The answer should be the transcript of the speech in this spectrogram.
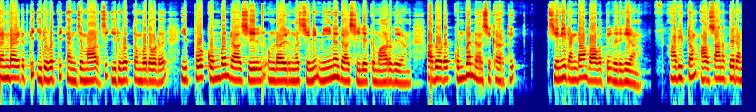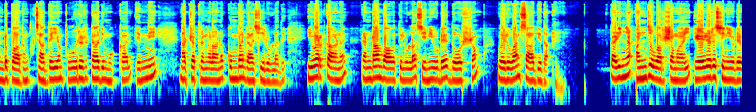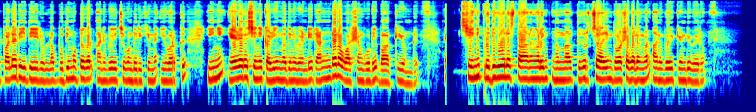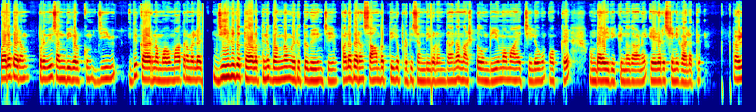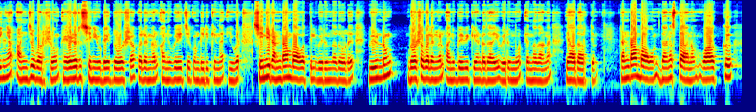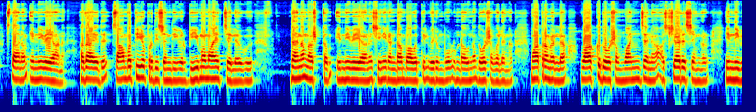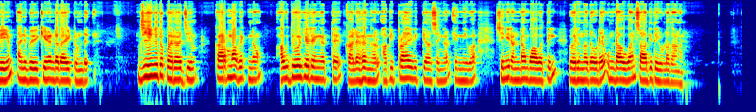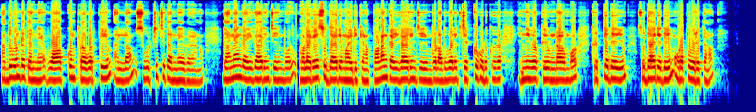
രണ്ടായിരത്തി ഇരുപത്തി അഞ്ച് മാർച്ച് ഇരുപത്തൊമ്പതോടെ ഇപ്പോൾ കുംഭൻ രാശിയിൽ ഉണ്ടായിരുന്ന ശനി മീന രാശിയിലേക്ക് മാറുകയാണ്. അതോടെ കുംഭൻ രാശിക്കാർക്ക് ശനി രണ്ടാം ഭാവത്തിൽ വരികയാണ്. അവിട്ടം അവസാനത്തെ രണ്ട് പാദം ചതയം പൂരുരുട്ടാതി മുക്കാൽ എന്നീ നക്ഷത്രങ്ങളാണ് കുംഭൻ രാശിയിലുള്ളത്. ഇവർക്കാണ് രണ്ടാം ഭാവത്തിലുള്ള ശനിയുടെ ദോഷം വരുവാൻ സാധ്യത. കഴിഞ്ഞ അഞ്ച് വർഷമായി ഏഴര ശനിയുടെ പല രീതിയിലുള്ള ബുദ്ധിമുട്ടുകൾ അനുഭവിച്ചു കൊണ്ടിരിക്കുന്ന ഇവർക്ക് ഇനി ഏഴര ശനി കഴിയുന്നതിന് വേണ്ടി രണ്ടര വർഷം കൂടി ബാക്കിയുണ്ട്. ശനി പ്രതികൂല സ്ഥാനങ്ങളിൽ നിന്നാൽ തീർച്ചയായും ദോഷഫലങ്ങൾ അനുഭവിക്കേണ്ടി വരും. പലതരം പ്രതിസന്ധികൾക്കും ജീവി ഇത് കാരണമാവും. മാത്രമല്ല ജീവിത താളത്തിന് ഭംഗം വരുത്തുകയും ചെയ്യും. പലതരം സാമ്പത്തിക പ്രതിസന്ധികളും ധനനഷ്ടവും ഭീമമായ ചിലവും ഒക്കെ ഉണ്ടായിരിക്കുന്നതാണ് ഏഴര ശനി കാലത്ത്. കഴിഞ്ഞ അഞ്ച് വർഷവും ഏഴര ശനിയുടെ ദോഷഫലങ്ങൾ അനുഭവിച്ചു കൊണ്ടിരിക്കുന്ന ഇവർ ശനി രണ്ടാം ഭാവത്തിൽ വരുന്നതോടെ വീണ്ടും ദോഷഫലങ്ങൾ അനുഭവിക്കേണ്ടതായി വരുന്നു എന്നതാണ് യാഥാർത്ഥ്യം. രണ്ടാം ഭാവം ധനസ്ഥാനം വാക്ക് സ്ഥാനം എന്നിവയാണ്. അതായത് സാമ്പത്തിക പ്രതിസന്ധികൾ ഭീമമായ ചെലവ് ധനനഷ്ടം എന്നിവയാണ് ശനി രണ്ടാം ഭാവത്തിൽ വരുമ്പോൾ ഉണ്ടാകുന്ന ദോഷഫലങ്ങൾ. മാത്രമല്ല വാക്കുദോഷം വഞ്ചന അശ്വാരസ്യങ്ങൾ എന്നിവയും അനുഭവിക്കേണ്ടതായിട്ടുണ്ട്. ജീവിത പരാജയം കർമ്മവിഘ്നം ഔദ്യോഗിക രംഗത്തെ കലഹങ്ങൾ അഭിപ്രായ വ്യത്യാസങ്ങൾ എന്നിവ ശനി രണ്ടാം ഭാവത്തിൽ വരുന്നതോടെ ഉണ്ടാകുവാൻ സാധ്യതയുള്ളതാണ്. അതുകൊണ്ട് തന്നെ വാക്കും പ്രവൃത്തിയും എല്ലാം സൂക്ഷിച്ച് തന്നെ വേണം. ധനം കൈകാര്യം ചെയ്യുമ്പോൾ വളരെ സുതാര്യമായിരിക്കണം. പണം കൈകാര്യം ചെയ്യുമ്പോൾ അതുപോലെ ചെക്ക് കൊടുക്കുക എന്നിവയൊക്കെ ഉണ്ടാകുമ്പോൾ കൃത്യതയും സുതാര്യതയും ഉറപ്പുവരുത്തണം.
